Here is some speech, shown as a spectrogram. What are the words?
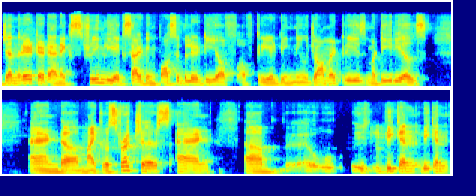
generated an extremely exciting possibility of, of creating new geometries materials and uh, microstructures. And um, we can we can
